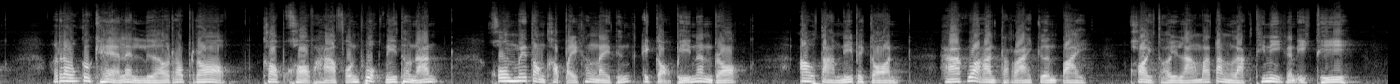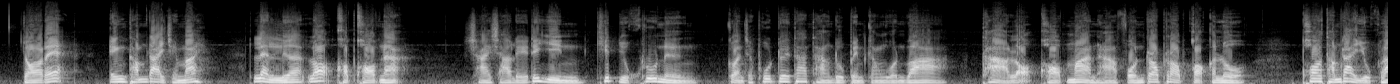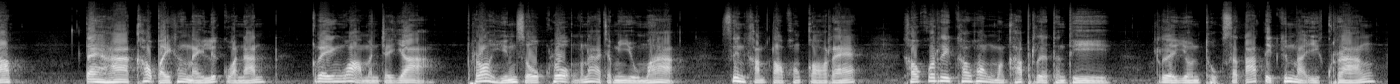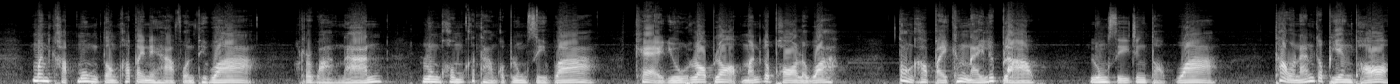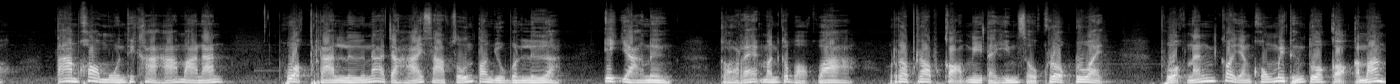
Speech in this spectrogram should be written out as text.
เราก็แค่เล่นเรือรอบๆขอบขอบหาฝนพวกนี้เท่านั้น คงไม่ต้องเข้าไปข้างในถึงไอ้เกาะผีนั่นหรอก เอาตามนี้ไปก่อน หากว่าอันตรายเกินไป ค่อยถอยหลังมาตั้งหลักที่นี่กันอีกที จอแระเอ็งทำได้ใช่ไหมเล่นเรือเลาะขอบขอบนะ ชายชาวเลได้ยินคิดอยู่ครู่หนึ่ง ก่อนจะพูดด้วยท่าทางดูเป็นกังวลว่า ถ้าเลาะขอบม่านหาฝนรอบๆเกาะกะโล พอทำได้อยู่ครับ แต่หากเข้าไปข้างในลึกกว่านั้น เกรงว่ามันจะยาก เพราะหินโสโครกมันน่าจะมีอยู่มาก ซึ่งคำตอบของกอแระเขาก็รีบเข้าห้องบังคับเรือทันที เรือยนต์ถูกสตาร์ติดขึ้นมาอีกครั้ง มันขับมุ่งตรงเข้าไปในหาฝนที่ว่า ระหว่างนั้นลุงคมก็ถามกับลุงศรีว่า แค่อยู่รอบๆมันก็พอหรือวะ ต้องเข้าไปข้างในหรือเปล่า ลุงศรีจึงตอบว่า เท่านั้นก็เพียงพอ ตามข้อมูลที่ข้าหามานั้น พวกพรานลือน่าจะหายสาบสูญตอนอยู่บนเรือ อีกอย่างหนึ่งก่อแระมันก็บอกว่ารอบๆเกาะมีแต่หินโสโครกด้วย วกนั้นก็ยังคงไม่ถึงตัวเกาะกันมั้ง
